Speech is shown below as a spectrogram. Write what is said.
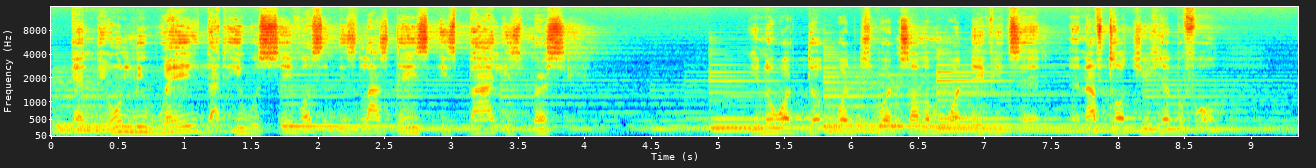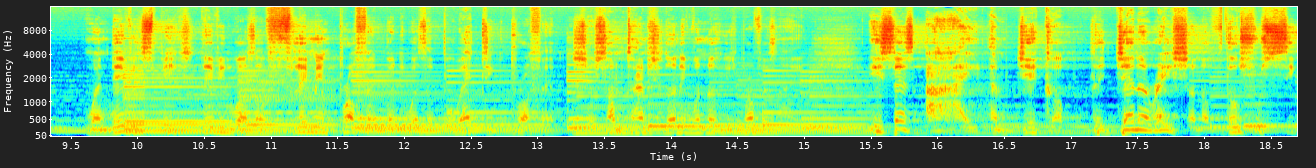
And the only way that He will save us in these last days is by His mercy. You know what, what, what Solomon, what David said, and I've taught you here before. When David speaks, David was a flaming prophet, but he was a poetic prophet. So sometimes you don't even know who's prophesying. He says, I am Jacob, the generation of those who seek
